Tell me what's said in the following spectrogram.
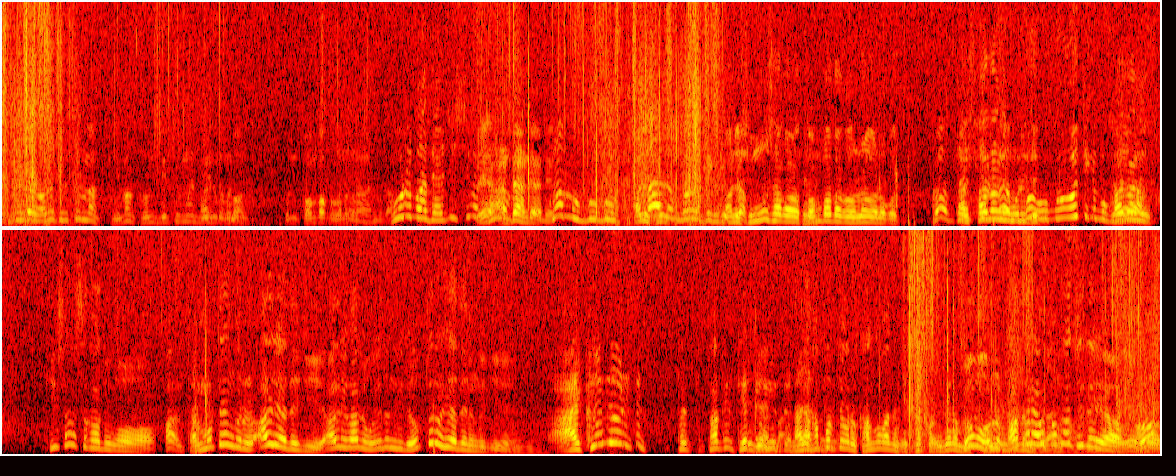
지금당 어느 정도 막 대박 돈 몇 백만 내는 하여튼 뭐, 건데 돈, 돈 받고 그런 건 아닙니다. 돈을 받아야지 씨발 예, 그럼- 안 돼, 안 돼, 안 돼. 그럼 뭐뭐뭐 아니, 나는 뭐 아니, 신문사가 돈 받아가 올라가라고. 그럼 아니, 사장님, 우리 뭐, 저기- 뭐 어떻게 먹고 사장님, 기사 써가지고, 아, 잘못된 거를 알려야 되지. 알려가지고 이런 일이 없도록 해야 되는 거지. 아이 그런 게 어딨어 박- 박 이제 대통령도 나중에 합법적으로 광고받으면 괜찮고, 이거는 오늘 돈 박근혜하고 똑같이. 돼요. 뭐,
